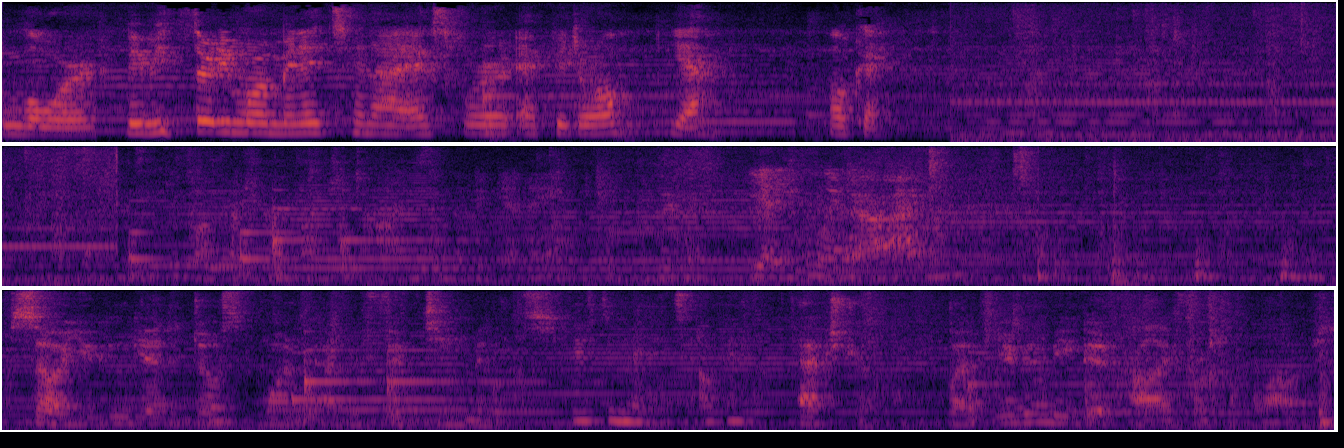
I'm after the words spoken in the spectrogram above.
lower. Maybe 30 more minutes and I ask for epidural. Yeah, okay. Yeah, you can leave that. So you can get a dose one every 15 minutes 15 minutes, okay. extra, but you're gonna be good probably for a couple hours.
